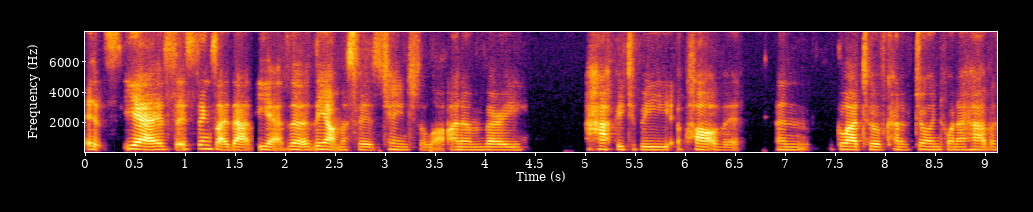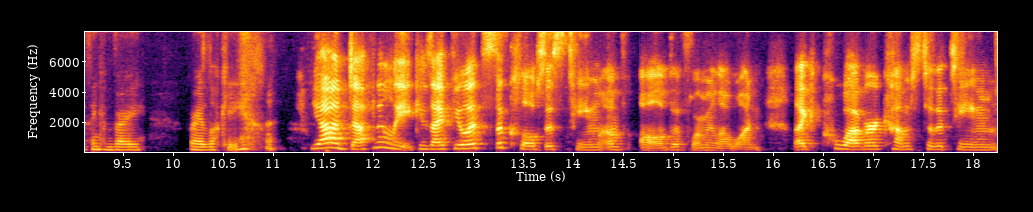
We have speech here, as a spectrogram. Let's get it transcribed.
It's yeah, it's it's things like that. Yeah, the the atmosphere has changed a lot, and I'm very happy to be a part of it and glad to have kind of joined when I have. I think I'm very very lucky. Yeah, definitely. Because I feel it's the closest team of all of the Formula One. Like whoever comes to the team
